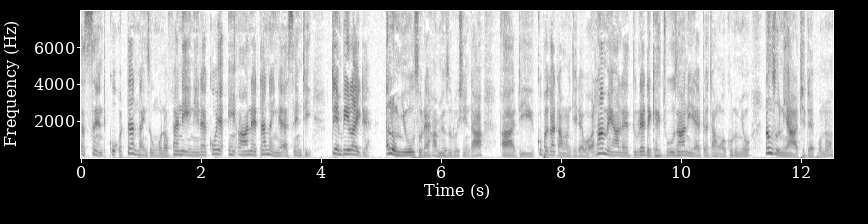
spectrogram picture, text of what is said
တစ်ဆင့်ကိုအတက်နိုင်ဆုံးပေါ့နော် fan တွေအနေနဲ့ကိုယ့်ရဲ့အင်အားနဲ့တက်နိုင်တဲ့အဆင့်ထိတင်ပေးလိုက်တယ်အဲ့လိုမျိုးဆိုတဲ့ဟာမျိုးဆိုလို့ရှိရင်ဒါအာဒီကိုယ့်ဘက်ကတာဝန်ကျေတယ်ပေါ့အလှမယ်ကလည်းသူလည်းတကယ်စူးစမ်းနေတဲ့အတွက်ကြောင့်မို့အခုလိုမျိုးလှုံ့ဆော်နေရတာဖြစ်တယ်ပေါ့နော်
